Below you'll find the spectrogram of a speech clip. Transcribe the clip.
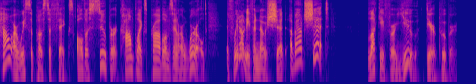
how are we supposed to fix all the super complex problems in our world if we don't even know shit about shit? Lucky for you, dear pooper,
